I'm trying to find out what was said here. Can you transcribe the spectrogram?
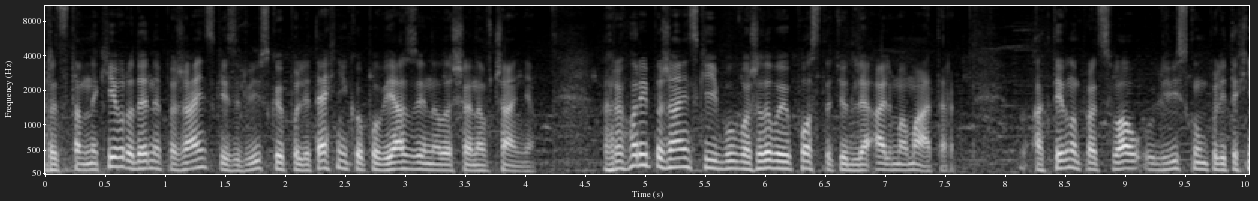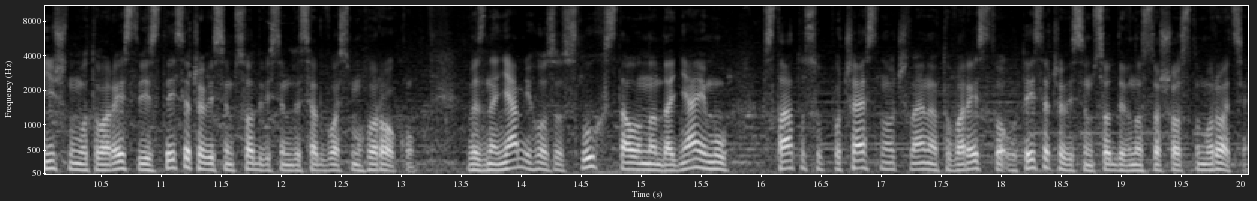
Представників родини Пежанський з Львівською політехнікою пов'язує не лише навчання. Григорій Пежанський був важливою постаттю для Альма-Матер. Активно працював у Львівському політехнічному товаристві з 1888 року. Визнанням його заслуг стало надання йому статусу почесного члена товариства у 1896 році.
